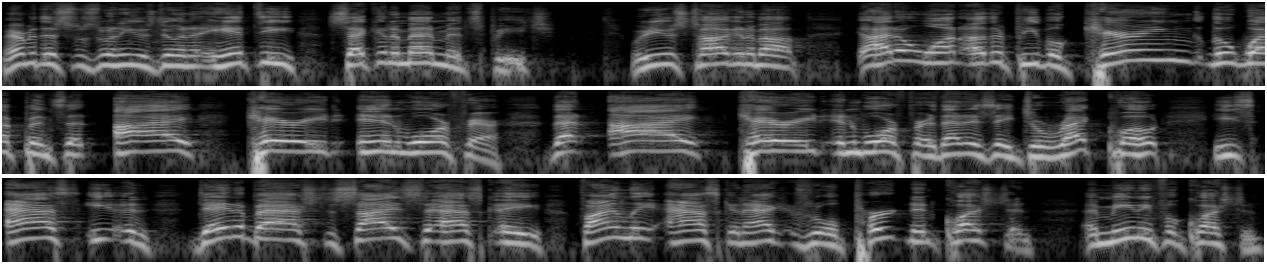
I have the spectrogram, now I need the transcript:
Remember, this was when he was doing an anti Second Amendment speech where he was talking about, I don't want other people carrying the weapons that I carried in warfare, that I carried in warfare. That is a direct quote. He's asked, Dana Bash decides to ask a, finally ask an actual pertinent question, a meaningful question,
